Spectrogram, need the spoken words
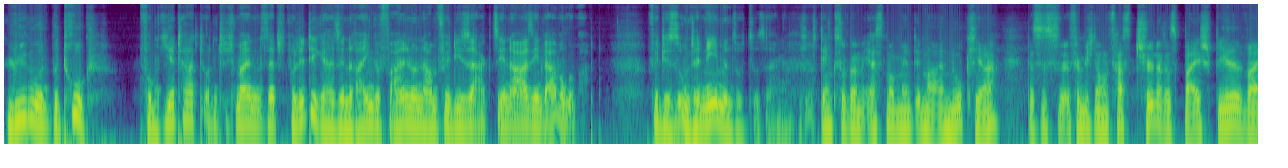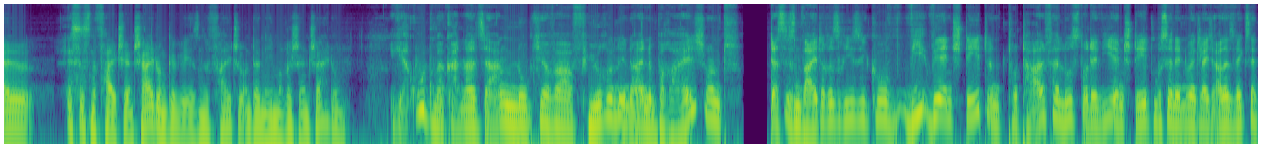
Lügen und Betrug fungiert hat. Und ich meine, selbst Politiker sind reingefallen und haben für diese Aktie in Asien Werbung gemacht. Für dieses Unternehmen sozusagen. Ja, ich, ich denke sogar im ersten Moment immer an Nokia. Das ist für mich noch ein fast schöneres Beispiel, weil es ist eine falsche Entscheidung gewesen, eine falsche unternehmerische Entscheidung. Ja gut, man kann halt sagen, Nokia war führend in einem Bereich und das ist ein weiteres Risiko. Wie, wie entsteht ein Totalverlust oder wie entsteht, muss ja nicht immer gleich alles weg sein,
